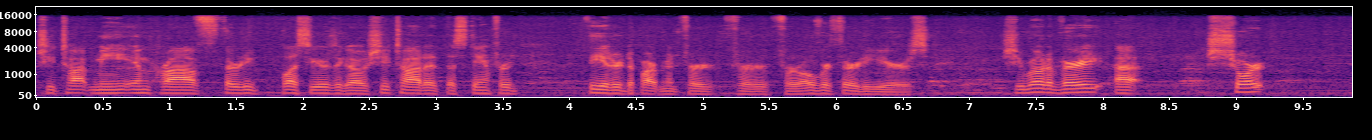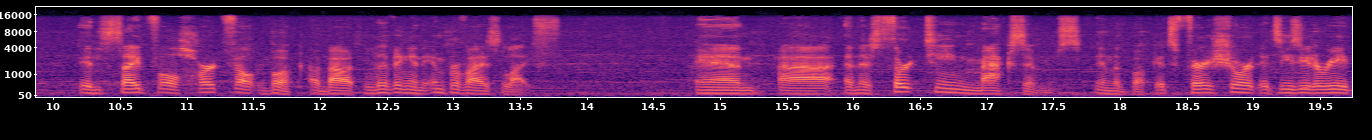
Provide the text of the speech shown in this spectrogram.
she taught me improv 30 plus years ago. She taught at the Stanford Theater Department for for for over 30 years. She wrote a very uh, short, insightful, heartfelt book about living an improvised life and uh, and there's 13 maxims in the book. It's very short. It's easy to read,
